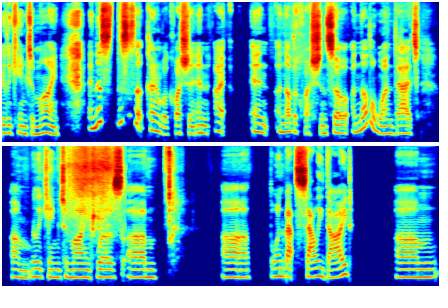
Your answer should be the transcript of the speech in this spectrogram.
really came to mind. And this this is a kind of a question, and I and another question. So another one that um, really came to mind was um, uh, the one about Sally died. Um,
